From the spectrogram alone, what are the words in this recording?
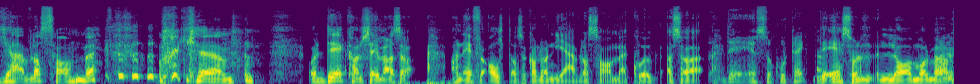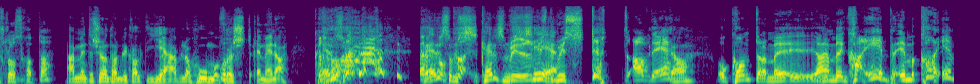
jævla same. og, og det kan skje, men altså Han er fra Alta, så kaller du han jævla same. Hvor, altså Det er så kort tenkt, da. det er så lavmål. Men han, slåsskamp, da? jeg mente skjønner at han blir kalt jævla homo først. Jeg mener, hva er det som, hva er det som, hva er det som skjer? blir støtt av det, Ja. Og kontra med Ja, men hva er, men hva er,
